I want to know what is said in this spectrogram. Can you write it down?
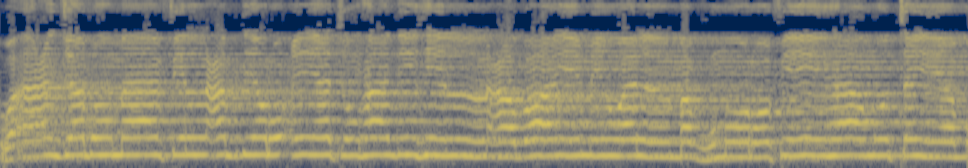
وأعجب ما في العبد رؤية هذه العظائم والمغمور فيها متيم.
